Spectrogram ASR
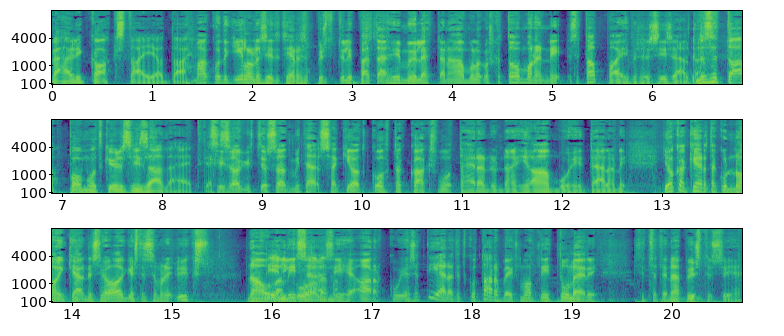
vähän yli kaksi tai jotain. Mä oon kuitenkin iloinen siitä, että sä pystyt ylipäätään hymyilemään tänä aamulla, koska tommonen, niin se tappaa ihmisen sisältä. No se tappoi mut kyllä sisältä hetkeksi. Siis oikeesti, jos sä oot, mitä säkin oot kohta kaksi vuotta herännyt näihin aamuihin täällä, niin joka kerta kun noin käy, niin se on oikeasti semmoinen yksi naula Pieni lisää kuolema. siihen arkkuun. Ja sä tiedät, että kun tarpeeksi monta niitä tulee, niin sit sä et enää pysty siihen.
